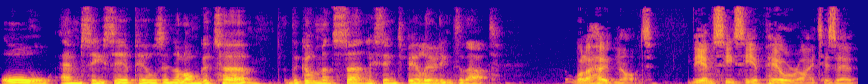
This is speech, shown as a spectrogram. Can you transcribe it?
all MCC appeals in the longer term? The government certainly seem to be alluding to that. Well, I hope not. The MCC appeal right is a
